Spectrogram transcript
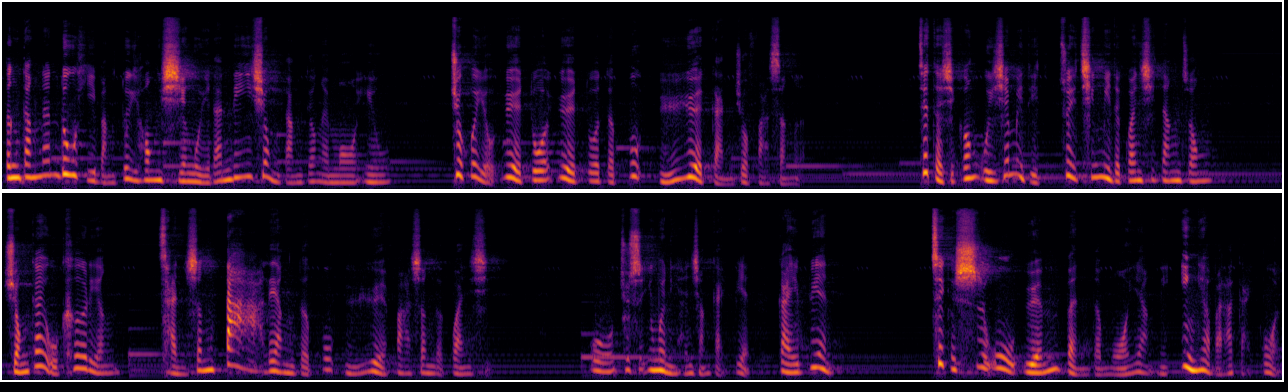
当当咱愈希望对方成为咱理想当中的模样。就会有越多越多的不愉悦感就发生了。这就是讲，为什么的最亲密的关系当中，熊盖有可能产生大量的不愉悦发生的关系？我就是因为你很想改变，改变这个事物原本的模样，你硬要把它改过来。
